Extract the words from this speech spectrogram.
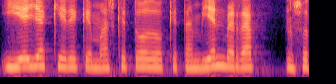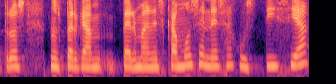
y ella quiere que más que todo, que también, ¿verdad? Nosotros nos permanezcamos en esa justicia,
